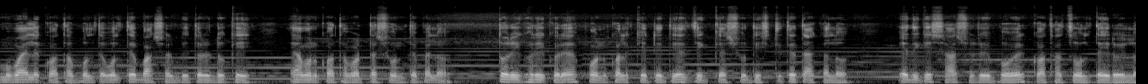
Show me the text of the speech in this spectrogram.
মোবাইলে কথা বলতে বলতে বাসার ভিতরে ঢুকেই এমন কথাবার্তা শুনতে পেল। তড়িঘড়ি করে ফোন কল কেটে দিয়ে জিজ্ঞাসু দৃষ্টিতে তাকালো। এদিকে শাশুড়ি বউয়ের কথা চলতেই রইল।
